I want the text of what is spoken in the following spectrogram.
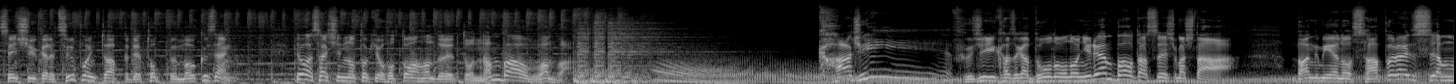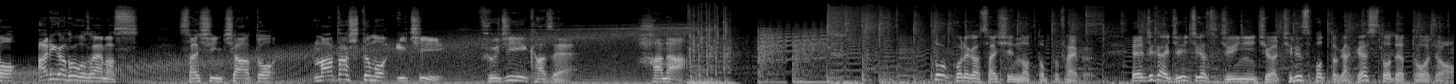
先週から2ポイントアップでトップ目前。では最新の TOKIO HOT 100 ナンバーワンは。カジー藤井風が堂々の2連覇を達成しました。番組へのサプライズ出演もありがとうございます。最新チャートまたしても1位藤井風花。とこれが最新のトップ5、えー次回11月12日はチルスポットがゲストで登場。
